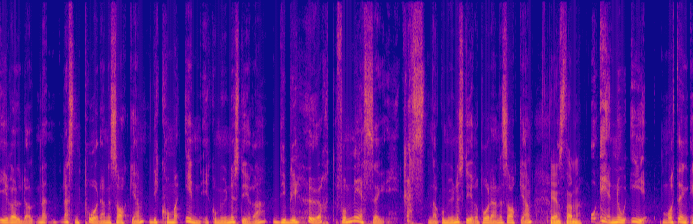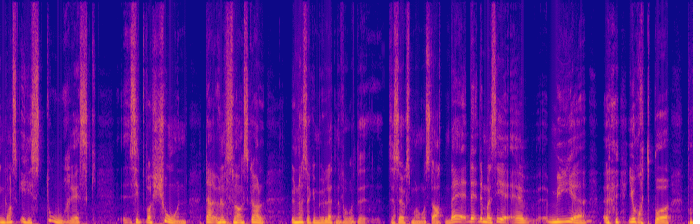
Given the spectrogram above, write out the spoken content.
i Røldal ne, nesten på denne saken. De kommer inn i kommunestyret, de blir hørt, får med seg resten av kommunestyret på denne saken. Enstemmig. og er nå i på en, måte, en, en ganske historisk eh, situasjon der Ullensvang skal undersøke mulighetene for å gå til, til søksmål mot staten. Det, det, det må jeg si er mye eh, gjort på, på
